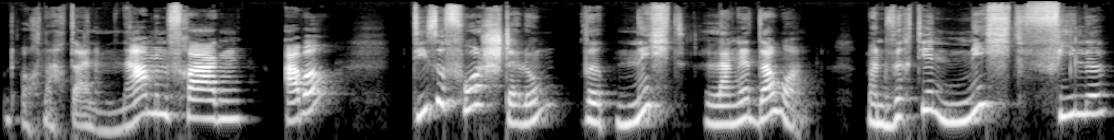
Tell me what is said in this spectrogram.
und auch nach deinem Namen fragen, aber diese Vorstellung wird nicht lange dauern. Man wird dir nicht viele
